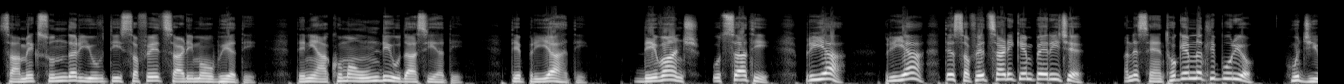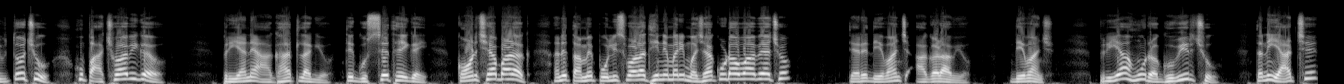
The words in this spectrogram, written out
સામે એક સુંદર યુવતી સફેદ સાડીમાં ઊભી હતી. તેની આંખોમાં ઊંડી ઉદાસી હતી. તે પ્રિયા હતી. દેવાંશ, ઉત્સાહથી, પ્રિયા પ્રિયા, તે સફેદ સાડી કેમ પહેરી છે? અને સેંથો કેમ નથી પૂર્યો? હું જીવતો છું, હું પાછો આવી ગયો. પ્રિયાને આઘાત લાગ્યો. તે ગુસ્સે થઈ ગઈ. કોણ છે આ બાળક? અને તમે પોલીસવાળાથીને મારી મજાક ઉડાવવા આવ્યા છો? ત્યારે દેવાંશ આગળ આવ્યો. દેવાંશ, પ્રિયા, હું રઘુવીર છું. તને યાદ છે?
